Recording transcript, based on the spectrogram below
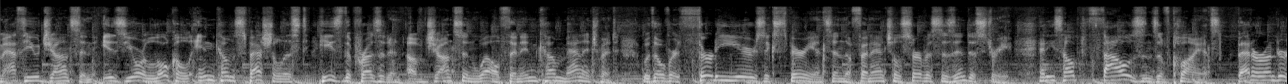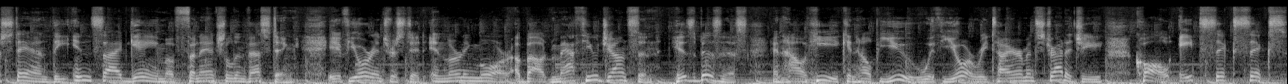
Matthew Johnson is your local income specialist. He's the president of Johnson Wealth and Income Management with over 30 years' experience in the financial services industry, and he's helped thousands of clients better understand the inside game of financial investing. If you're interested in learning more about Matthew Johnson, his business, and how he can help you with your retirement strategy, call 866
